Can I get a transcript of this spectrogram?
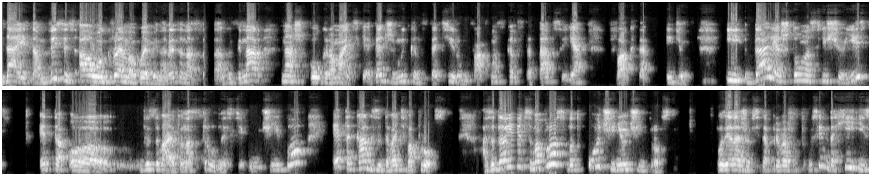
Да, и там, this is our grammar webinar, это наш да, вебинар наш по грамматике. Опять же, мы констатируем факт, у нас констатация факта идет. И далее, что у нас еще есть, это э, вызывает у нас трудности у учеников, это как задавать вопрос. А задается вопрос вот очень-очень просто. Вот я даже всегда привожу такую схему, да, he is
